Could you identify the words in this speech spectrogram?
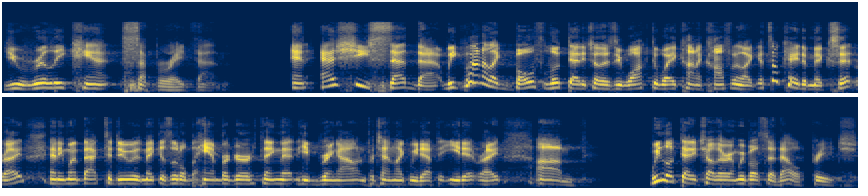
you really can't separate them. And as she said that, we kind of like both looked at each other as he walked away, kind of confidently, like, it's okay to mix it, right? And he went back to do make his little hamburger thing that he'd bring out and pretend like we'd have to eat it, right? Um, we looked at each other and we both said, that will preach.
